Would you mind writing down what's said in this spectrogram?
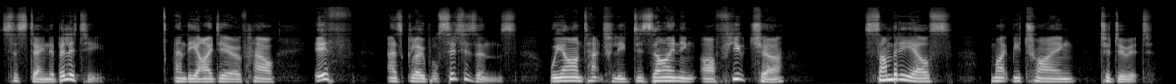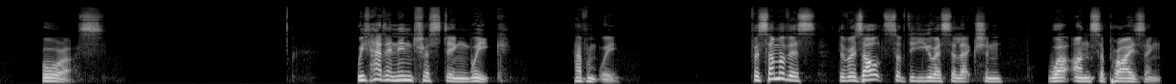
sustainability and the idea of how, if as global citizens we aren't actually designing our future, somebody else might be trying to do it for us. We've had an interesting week, haven't we? For some of us, the results of the US election were unsurprising.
